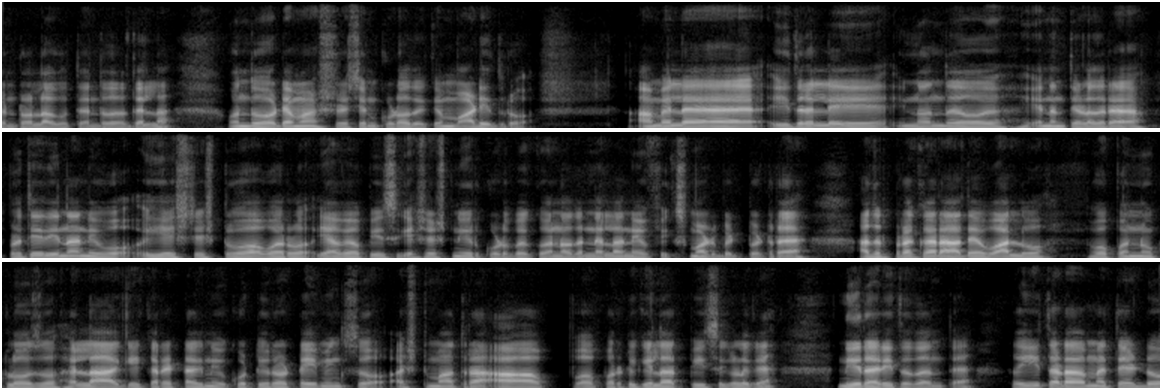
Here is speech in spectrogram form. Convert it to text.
ಕಂಟ್ರೋಲ್ ಆಗುತ್ತೆ ಅನ್ನೋದೆಲ್ಲ ಒಂದು ಡೆಮಾನ್ಸ್ಟ್ರೇಷನ್ ಕೊಡೋದಕ್ಕೆ ಮಾಡಿದರು. ಆಮೇಲೆ ಇದರಲ್ಲಿ ಇನ್ನೊಂದು ಏನಂತ ಹೇಳಿದ್ರೆ ಪ್ರತಿದಿನ ನೀವು ಎಷ್ಟೆಷ್ಟು ಅವರು ಯಾವ್ಯಾವ ಪೀಸ್ಗೆ ಎಷ್ಟೆಷ್ಟು ನೀರು ಕೊಡಬೇಕು ಅನ್ನೋದನ್ನೆಲ್ಲ ನೀವು ಫಿಕ್ಸ್ ಮಾಡಿಬಿಟ್ಬಿಟ್ರೆ ಅದ್ರ ಪ್ರಕಾರ ಅದೇ ವಾಲ್ವು ಓಪನ್ನು ಕ್ಲೋಸು ಎಲ್ಲ ಆಗಿ ಕರೆಕ್ಟಾಗಿ ನೀವು ಕೊಟ್ಟಿರೋ ಟೈಮಿಂಗ್ಸು ಅಷ್ಟು ಮಾತ್ರ ಆ ಪರ್ಟಿಕ್ಯುಲರ್ ಪೀಸ್ಗಳಿಗೆ ನೀರು ಹರಿತದಂತೆ. ಸೊ ಈ ಥರ ಮೆಥೆಡ್ಡು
